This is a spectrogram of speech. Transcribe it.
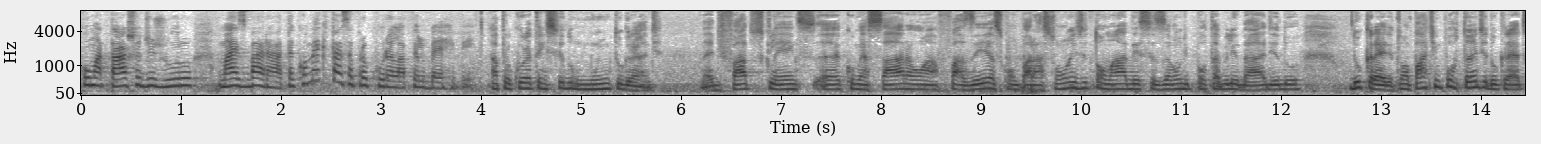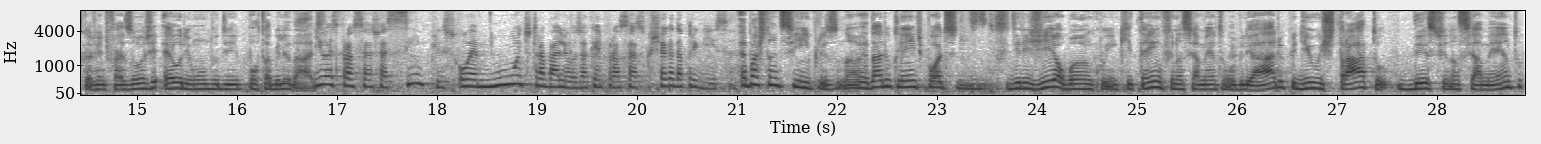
com uma taxa de juro mais barata. Como é que está essa procura lá pelo BRB? A procura tem sido muito grande. Né? De fato, os clientes é, começaram a fazer as comparações e tomar a decisão de portabilidade do, do crédito. Uma parte importante do crédito que a gente faz hoje é oriundo de portabilidade. E esse processo é simples ou é muito trabalhoso, aquele processo que chega da preguiça? É bastante simples. Na verdade, o cliente pode se, se dirigir ao banco em que tem um financiamento imobiliário, pedir o extrato desse financiamento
